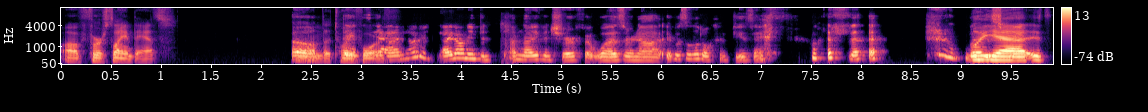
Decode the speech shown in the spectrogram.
uh, for Slamdance on Oh, the thanks, yeah, 24th. I'm not I don't even I'm not even sure if it was or not. It was a little confusing with the Well, the yeah, screen. it's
